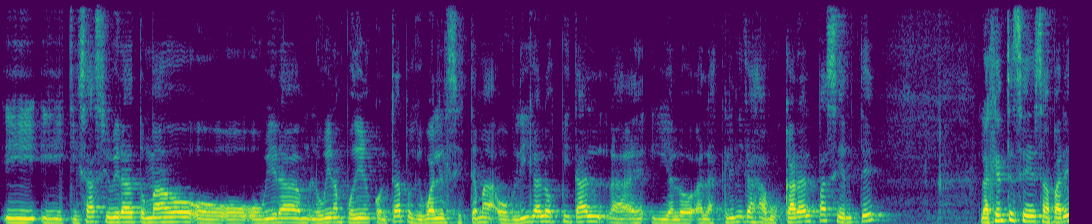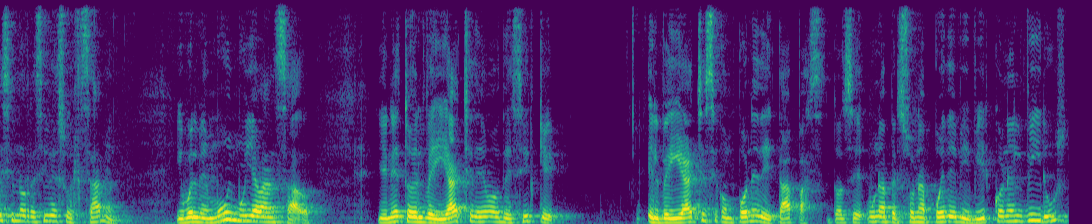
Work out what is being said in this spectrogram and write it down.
y, y quizás si hubiera tomado o, o lo hubieran podido encontrar, porque igual el sistema obliga al hospital y a, a las clínicas a buscar al paciente, la gente se desaparece y no recibe su examen y vuelve muy, muy avanzado. Y en esto del VIH debemos decir que el VIH se compone de etapas. Entonces, una persona puede vivir con el virus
